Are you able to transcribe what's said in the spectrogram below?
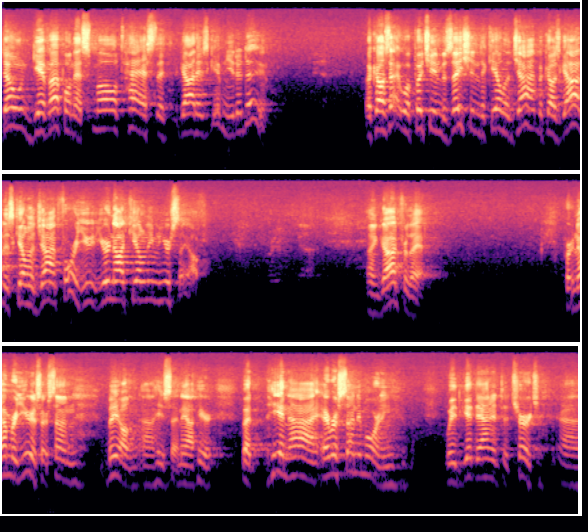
don't give up on that small task that God has given you to do. Because that will put you in position to kill the giant because God is killing the giant for you. You're not killing him yourself. Thank God for that. For a number of years, our son Bill, uh, he's sitting out here, but he and I, every Sunday morning, we'd get down into church uh,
